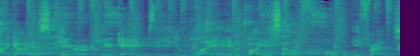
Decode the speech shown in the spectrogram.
Hi guys, here are a few games that you can play either by yourself or with your friends.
